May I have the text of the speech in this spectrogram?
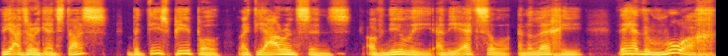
the odds are against us. But these people, like the Aronsons of Nili and the Etzel and the Lehi, they had the ruach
